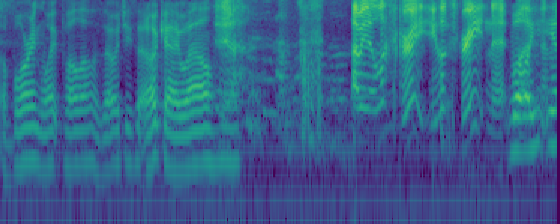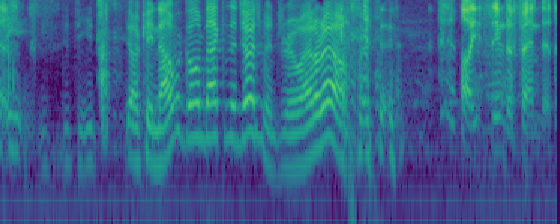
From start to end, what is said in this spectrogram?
a boring white polo? Is that what you said? Okay, well. Yeah. I mean, it looks great. He looks great in it. Well, he, just- he- he- okay. Now we're going back to the judgment, Drew. I don't know. oh, he seemed offended.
